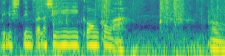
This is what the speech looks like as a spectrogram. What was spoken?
Bilis din pala si Kongkong ah. Oh.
